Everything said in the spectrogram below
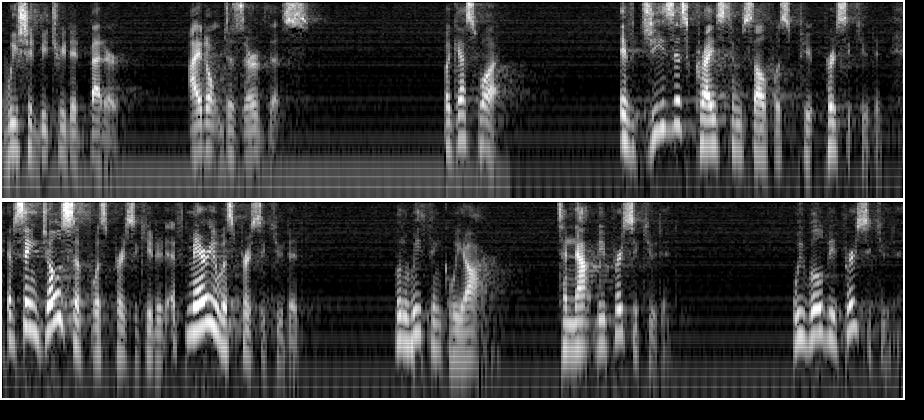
we should be treated better. I don't deserve this. But guess what? If Jesus Christ himself was persecuted, if St. Joseph was persecuted, if Mary was persecuted, who do we think we are to not be persecuted? We will be persecuted,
